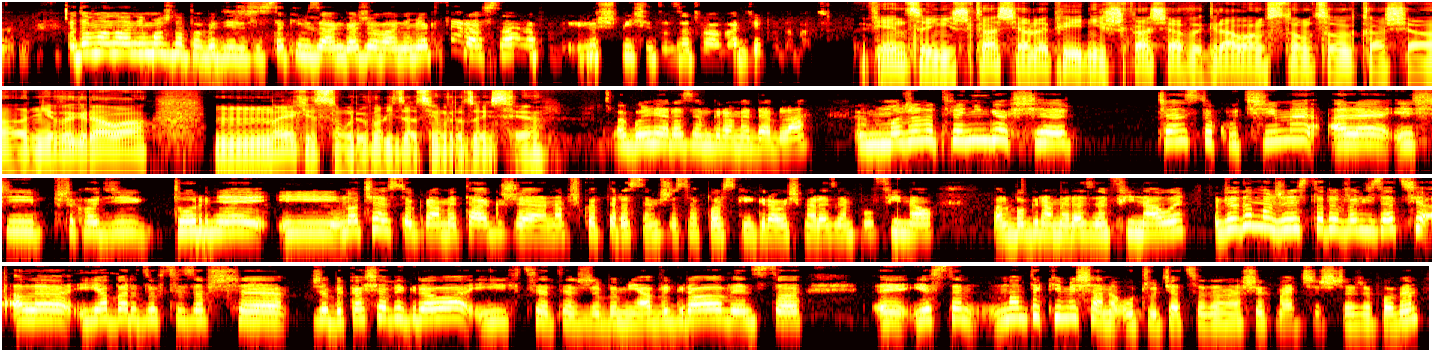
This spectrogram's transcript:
Wiadomo, no nie można powiedzieć, że z takim zaangażowaniem jak teraz, no ale już mi się to zaczęło bardziej podobać. Więcej niż Kasia, lepiej niż Kasia, wygrałam z tą, co Kasia nie wygrała. Mm, No jak jest z tą rywalizacją w rodzeństwie? ogólnie razem gramy debla. Może na treningach się często kłócimy, ale jeśli przychodzi turniej i no często gramy tak, że na przykład teraz na Mistrzostwach Polskich grałyśmy razem półfinał, albo gramy razem finały. Wiadomo, że jest to rywalizacja, ale ja bardzo chcę zawsze, żeby Kasia wygrała i chcę też, żebym ja wygrała, więc to y, jestem, mam takie mieszane uczucia co do naszych meczów, szczerze powiem.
